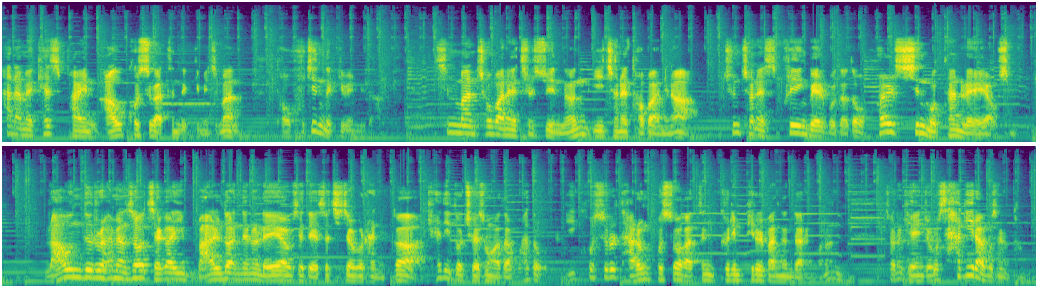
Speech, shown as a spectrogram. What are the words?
하남의 캐스파인 아웃코스 같은 느낌이지만 더 후진 느낌입니다. 10만 초반에 칠 수 있는 이천의 더반이나 춘천의 스프링베일보다도 훨씬 못한 레이아웃입니다. 라운드를 하면서 제가 이 말도 안 되는 레이아웃에 대해서 지적을 하니까 캐디도 죄송하다고 하더군요. 이 코스를 다른 코스와 같은 그린피를 받는다는 것은 저는 개인적으로 사기라고 생각합니다.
